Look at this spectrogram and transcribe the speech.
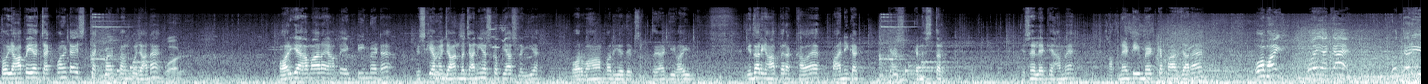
तो यहाँ पे ये चेक पॉइंट है। इस चेक पॉइंट पे हमको जाना है। और ये हमारा यहाँ पे एक टीममेट है। इसकी हमें जान बचानी है। उसको प्यास लगी है। और वहाँ पर ये देख सकते हैं कि भाई इधर यहाँ पे रखा हुआ है पानी का कनिस्तर इसे लेके हमें अपने टीममेट के पास जा रहे हैं। ओ भाई, ओ ये क्या है? ओ तेरी।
